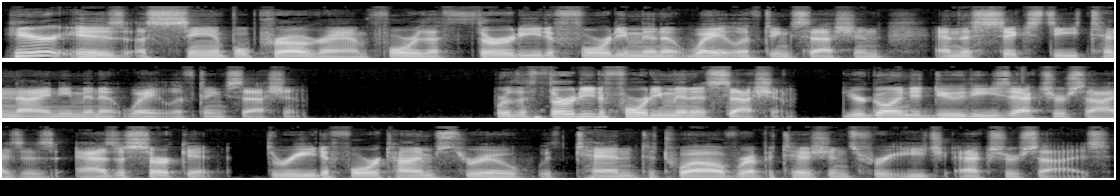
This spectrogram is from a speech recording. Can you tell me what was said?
Here is a sample program for the 30 to 40 minute weightlifting session and the 60 to 90 minute weightlifting session. For the 30 to 40 minute session, you're going to do these exercises as a circuit three to four times through with 10 to 12 repetitions for each exercise.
